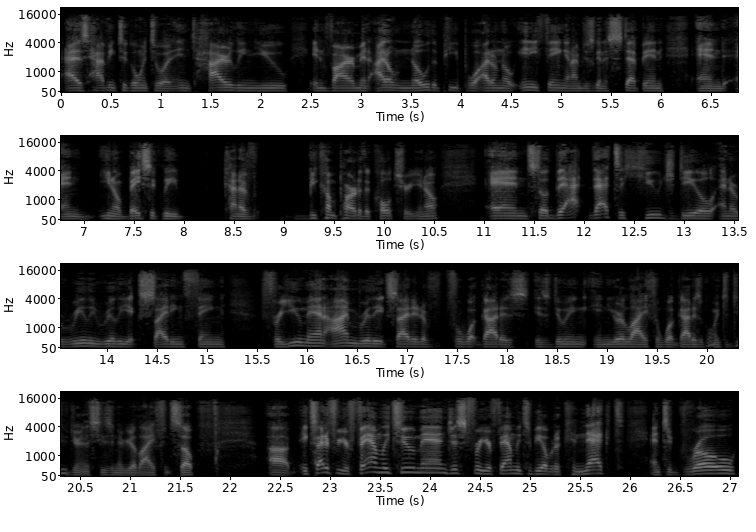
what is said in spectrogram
as having to go into an entirely new environment. I don't know the people, I don't know anything, and I'm just going to step in and, and, you know, basically kind of become part of the culture, you know? And so that that's a huge deal and a really really exciting thing for you, man. I'm really excited of, for what God is is doing in your life and what God is going to do during the season of your life. And so uh, excited for your family too, man. Just for your family to be able to connect and to grow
